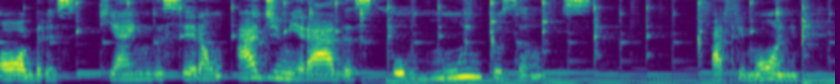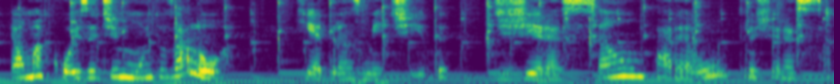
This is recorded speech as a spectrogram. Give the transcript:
obras que ainda serão admiradas por muitos anos. Patrimônio é uma coisa de muito valor que é transmitida de geração para outra geração.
